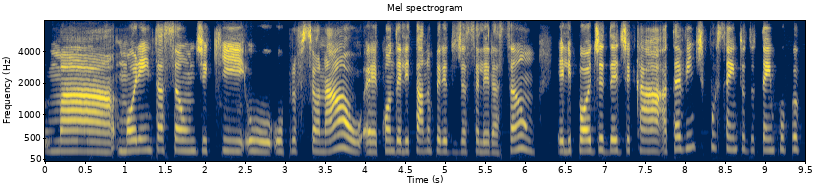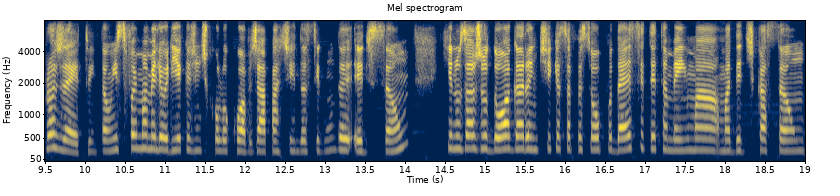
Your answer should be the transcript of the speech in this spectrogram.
uma, uma orientação de que o, o profissional, é, quando ele está no período de aceleração, ele pode dedicar até 20% do tempo para o projeto. Então, isso foi uma melhoria que a gente colocou já a partir da segunda edição, que nos ajudou a garantir que essa pessoa pudesse ter também uma, uma dedicação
